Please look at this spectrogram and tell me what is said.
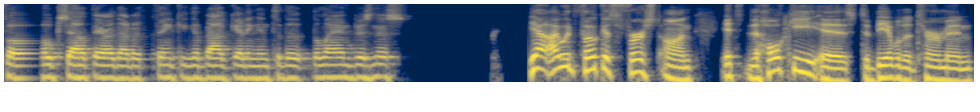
folks out there that are thinking about getting into the, the land business? Yeah, I would focus first on it's the whole key is to be able to determine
